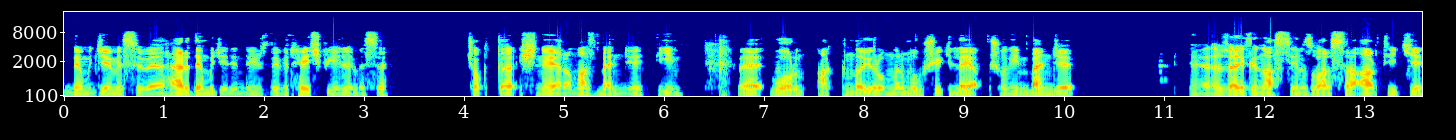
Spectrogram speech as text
damage yemesi ve her damage yediğinde %1 HP yenilemesi çok da işine yaramaz bence diyeyim. Ve Warren hakkında yorumlarımı bu şekilde yapmış olayım. Bence e, özellikle Nastia'nız varsa artı 2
